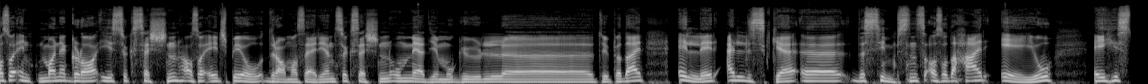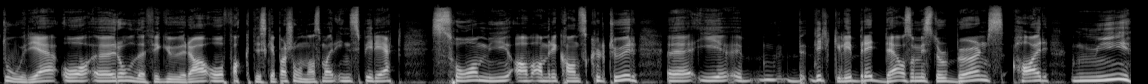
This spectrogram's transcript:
Altså Enten man er glad i Succession, altså HBO-dramaserien Succession om mediemogul-type der, eller elsker uh, The Simpsons. Altså Det her er jo ei historie og uh, rollefigurer og faktiske personer som har inspirert så mye av amerikansk kultur uh, i uh, virkelig bredde. Altså Mr. Burns har mye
